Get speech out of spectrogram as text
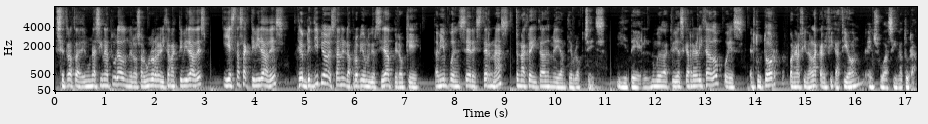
se trata de una asignatura donde los alumnos realizan actividades y estas actividades, que en principio están en la propia universidad, pero que también pueden ser externas, son acreditadas mediante blockchains. Y del número de actividades que ha realizado, pues el tutor pone al final la calificación en su asignatura.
